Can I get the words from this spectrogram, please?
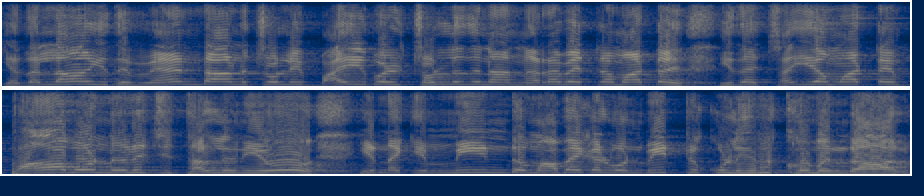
எதெல்லாம் இது வேண்டான்னு சொல்லி பைபிள் சொல்லுது நான் நிறைவேற்ற மாட்டேன் இதை செய்ய மாட்டேன் பாவம் நினைச்சு தள்ளுனியோ? இன்னைக்கு மீண்டும் அவைகள் உன் வீட்டுக்குள் இருக்கும் என்றால்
